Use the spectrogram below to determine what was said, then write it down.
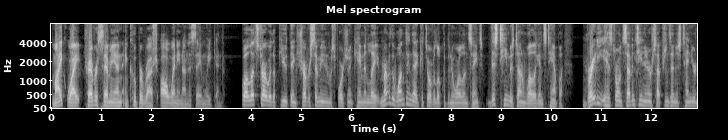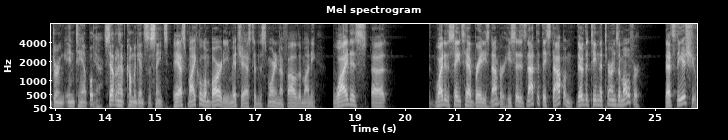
Mike White, Trevor Siemian, and Cooper Rush all winning on the same weekend. Well, let's start with a few things. Trevor Siemian was fortunate, came in late. Remember the one thing that gets overlooked with the New Orleans Saints? This team has done well against Tampa. Brady has thrown 17 interceptions in his tenure during in Tampa. Yeah. Seven have come against the Saints. They asked Michael Lombardi. Mitch asked him this morning on Follow the Money. Why does uh, why do the Saints have Brady's number? He said it's not that they stop him; they're the team that turns him over. That's the issue.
